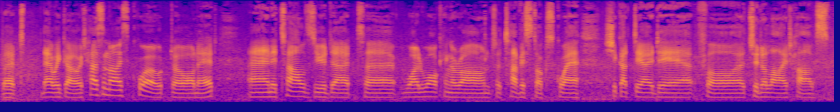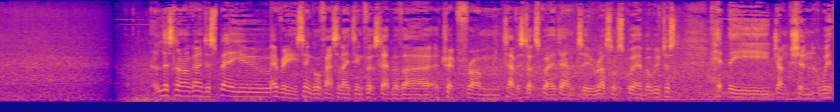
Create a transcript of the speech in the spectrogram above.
but there we go. It has a nice quote on it. And it tells you that uh, while walking around Tavistock Square, she got the idea for to the lighthouse. Listener, I'm going to spare you every single fascinating footstep of our trip from Tavistock Square down to Russell Square, but we've just hit the junction with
